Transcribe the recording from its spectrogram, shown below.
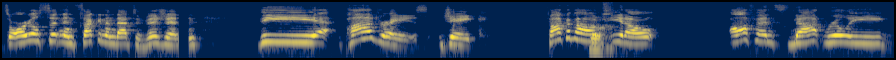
So Orioles sitting in second in that division. The Padres, Jake, talk about, Ugh. you know, offense not really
